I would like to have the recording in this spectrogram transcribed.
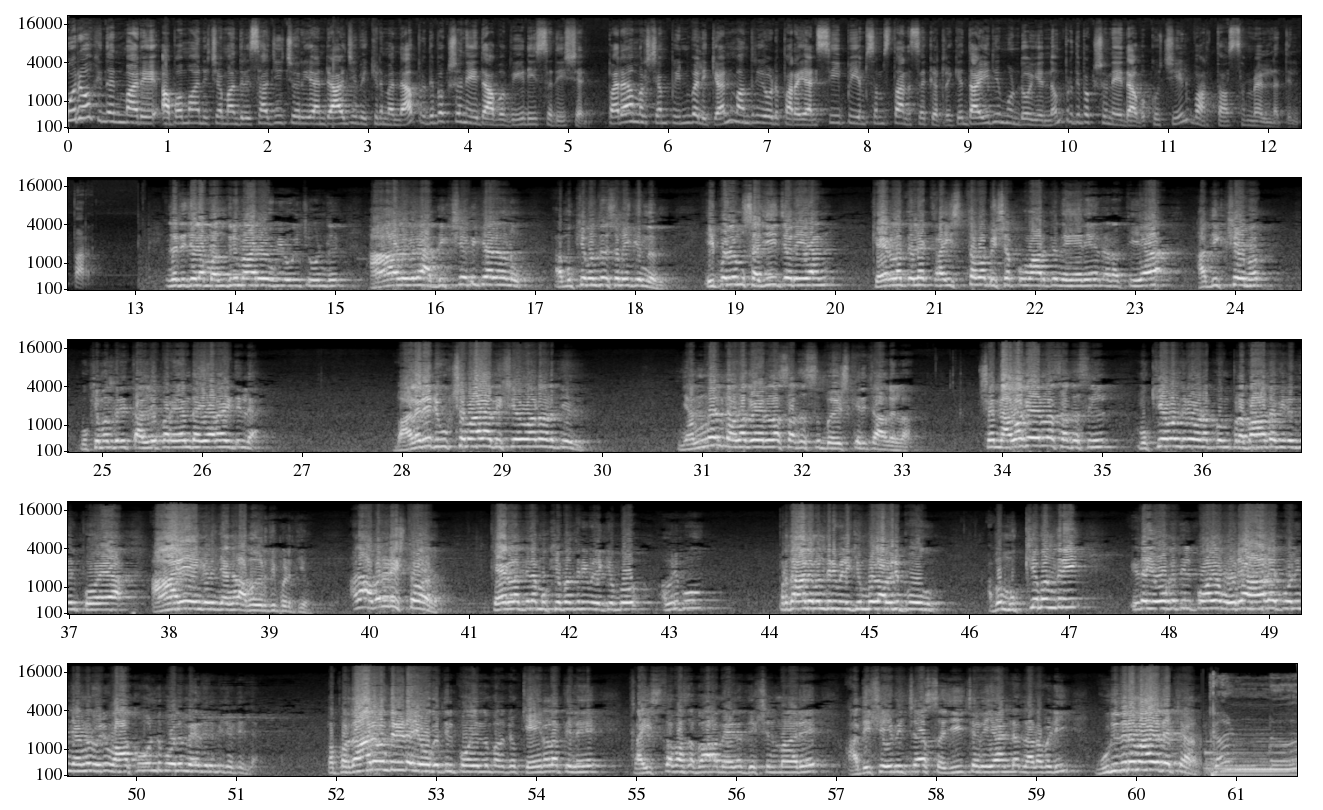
പുരോഹിതന്മാരെ അപമാനിച്ച മന്ത്രി സജി ചെറിയാൻ രാജിവെക്കണമെന്ന് പ്രതിപക്ഷ നേതാവ് വി ഡി സതീശൻ. പരാമർശം പിൻവലിക്കാൻ മന്ത്രിയോട് പറയാൻ സി പി എം സംസ്ഥാന സെക്രട്ടറിക്ക് ധൈര്യമുണ്ടോ എന്നും പ്രതിപക്ഷ നേതാവ് കൊച്ചിയിൽ വാർത്താ സമ്മേളനത്തിൽ പറഞ്ഞു. എന്നിട്ട് ചില മന്ത്രിമാരെ ഉപയോഗിച്ചുകൊണ്ട് ആളുകളെ അധിക്ഷേപിക്കാനാണ് മുഖ്യമന്ത്രി ശ്രമിക്കുന്നത്. ഇപ്പോഴും സജി ചെറിയാൻ കേരളത്തിലെ ക്രൈസ്തവ ബിഷപ്പുമാർക്ക് നേരെ നടത്തിയ അധിക്ഷേപം മുഖ്യമന്ത്രി തള്ളിപ്പറയാൻ തയ്യാറായിട്ടില്ല. വളരെ രൂക്ഷമായ അധിക്ഷേപമാണ് നടത്തിയത്. ഞങ്ങൾ നവകേരള സദസ്സ് ബഹിഷ്കരിച്ച ആളുകളാണ്. പക്ഷെ നവകേരള സദസ്സിൽ മുഖ്യമന്ത്രിയോടൊപ്പം പ്രഭാത വിരുന്നിൽ പോയ ആരെയെങ്കിലും ഞങ്ങൾ അപകീർത്തിപ്പെടുത്തിയോ? അത് അവരുടെ ഇഷ്ടമാണ്. കേരളത്തിലെ മുഖ്യമന്ത്രി വിളിക്കുമ്പോൾ അവർ പോകും പ്രധാനമന്ത്രി വിളിക്കുമ്പോൾ അവർ പോകും. അപ്പൊ മുഖ്യമന്ത്രിയുടെ യോഗത്തിൽ പോയ ഒരാളെ പോലും ഞങ്ങൾ ഒരു വാക്കുകൊണ്ട് പോലും വേദനിപ്പിച്ചിട്ടില്ല. അപ്പൊ പ്രധാനമന്ത്രിയുടെ യോഗത്തിൽ പോയെന്ന് പറഞ്ഞു കേരളത്തിലെ ക്രൈസ്തവ സഭാ മേലധ്യക്ഷന്മാരെ അധിക്ഷേപിച്ച സജി ചെറിയാന്റെ നടപടി ഗുരുതരമായ തെറ്റാണ്. കണ്ണൂർ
